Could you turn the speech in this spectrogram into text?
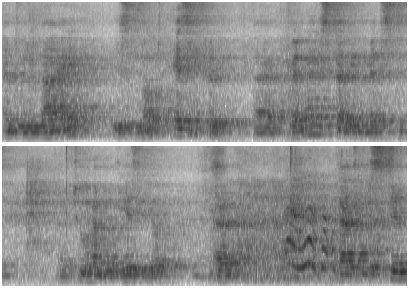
and a lie is not ethical. Uh, when I studied medicine uh, 200 years ago, uh, that was still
